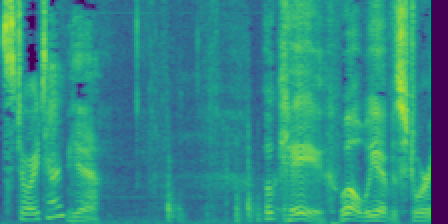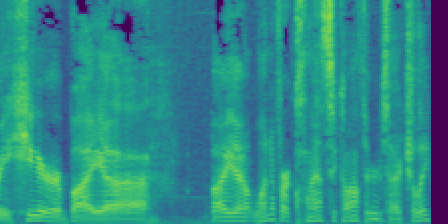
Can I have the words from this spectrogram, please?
Story time? yeah okay well we have a story here by uh by uh, one of our classic authors actually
